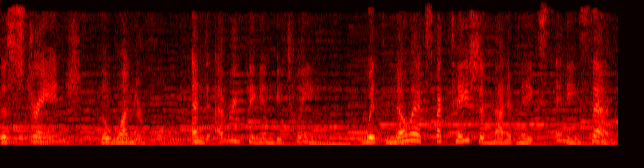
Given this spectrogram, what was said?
the strange, the wonderful, and everything in between, with no expectation that it makes any sense?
